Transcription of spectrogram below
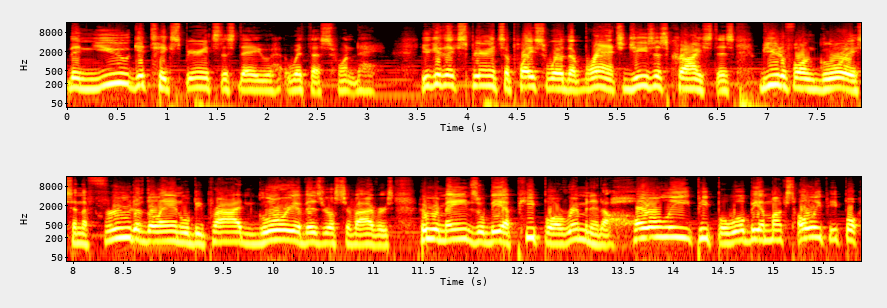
then you get to experience this day with us one day. You get to experience a place where the branch, Jesus Christ, is beautiful and glorious, and the fruit of the land will be pride and glory of Israel's survivors. Who remains will be a people, a remnant, a holy people. We'll be amongst holy people,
